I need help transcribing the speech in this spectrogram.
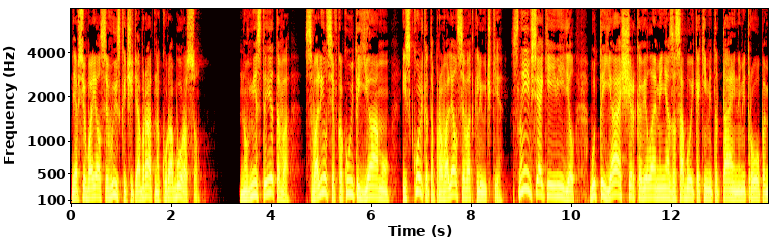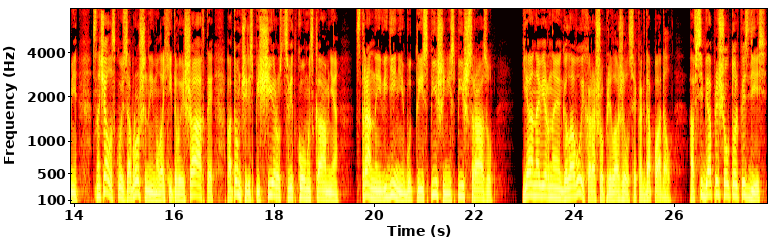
Я все боялся выскочить обратно к Ураборосу. Но вместо этого свалился в какую-то яму и сколько-то провалялся в отключке. Сны всякие видел, будто ящерка вела меня за собой какими-то тайными тропами. Сначала сквозь заброшенные малахитовые шахты, потом через пещеру с цветком из камня. Странное видение, будто и спишь, и не спишь сразу. Я, наверное, головой хорошо приложился, когда падал, а в себя пришел только здесь».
